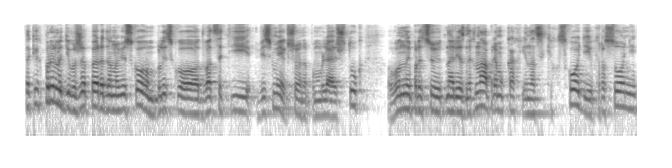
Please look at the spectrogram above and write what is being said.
Таких приладів вже передано військовим близько 28, якщо я не помиляюсь, штук. Вони працюють на різних напрямках і на Сході, і в Херсоні.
